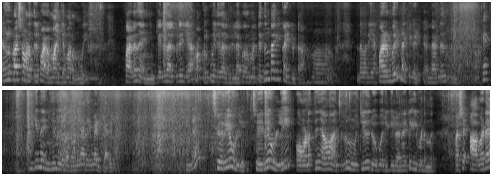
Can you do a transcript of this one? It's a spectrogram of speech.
ഞങ്ങൾ പ്രാവശ്യം ഓണത്തിന് പഴം വാങ്ങിക്കാൻ മറന്നുപോയി. പഴം എനിക്ക് വലിയ താല്പര്യമില്ല. മക്കൾക്കും വലിയ താല്പര്യമില്ല. മറ്റേത് ഉണ്ടാക്കി കഴിക്കൂട്ടാ എന്താ പറയുക പഴംപൊരി ഉണ്ടാക്കി കഴിക്കും. അല്ലാണ്ട് ഇല്ല ഓക്കെ? എനിക്ക് നെഞ്ഞ് നീറും ഞാൻ അധികം കഴിക്കാറില്ല. പിന്നെ ചെറിയ ഉള്ളി ചെറിയ ഉള്ളി ഓണത്തിന് ഞാൻ വാങ്ങിച്ചത് നൂറ്റി ഇരുപത് രൂപ ഒരു കിലോനായിട്ട് ഇവിടുന്ന്. പക്ഷെ അവിടെ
